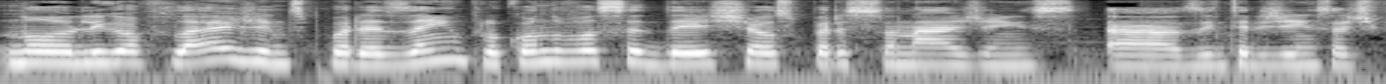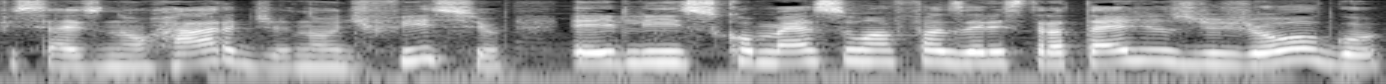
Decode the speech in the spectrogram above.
No League of Legends, por exemplo, quando você deixa os personagens, as inteligências artificiais no hard, no difícil, eles começam a fazer estratégias de jogo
